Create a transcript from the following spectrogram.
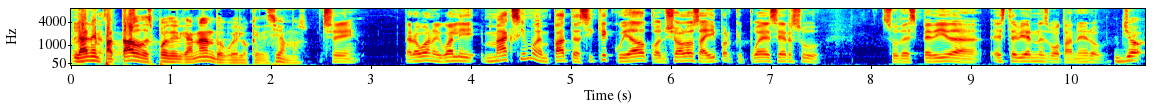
le, han empatado después de ir ganando, güey, lo que decíamos. Sí. Pero bueno, igual y máximo empate. Así que cuidado con Cholos ahí porque puede ser su, su despedida este viernes botanero. Yo,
